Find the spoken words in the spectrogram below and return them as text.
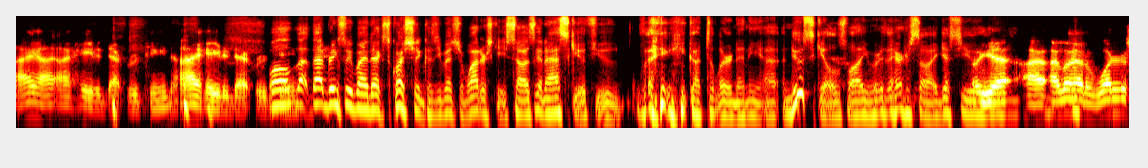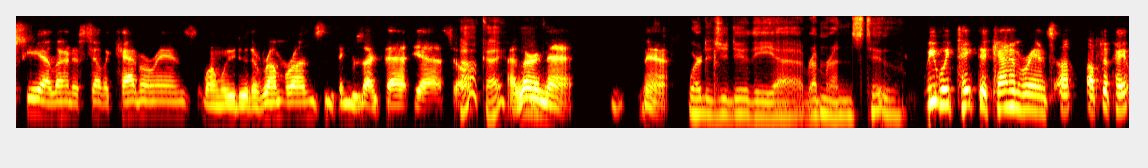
I, I, I hated that routine. I hated that routine. Well, that, that brings me to my next question because you mentioned water ski. So I was going to ask you if you you got to learn any uh, new skills while you were there. So I guess you. Oh, yeah, I, I learned how to water ski. I learned to sail the catamarans when we do the rum runs and things like that. Yeah, so Okay. I learned that. Yeah, Where did you do the uh, rum runs too? we would take the catamarans up up the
